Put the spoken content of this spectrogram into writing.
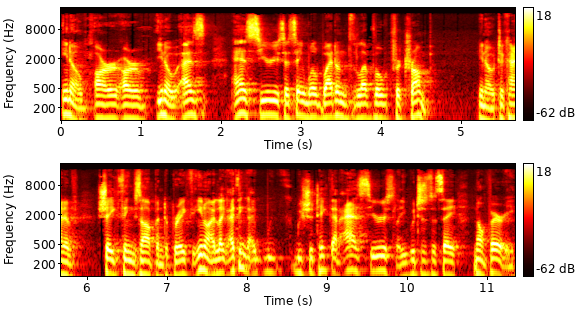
you know, are are you know as as serious as saying, well, why don't the left vote for Trump? You know, to kind of shake things up and to break. You know, I like I think I, we we should take that as seriously, which is to say, not very,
